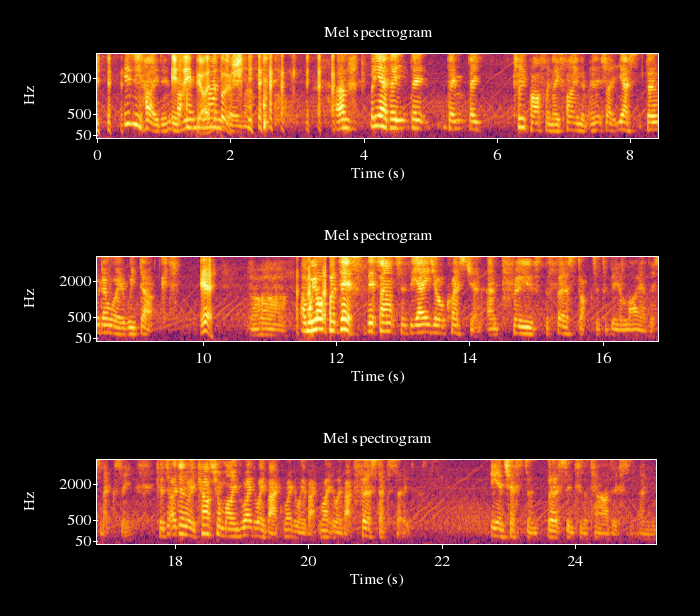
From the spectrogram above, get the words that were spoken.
is he hiding? Is he behind, behind the bush? Um, but yeah, they, they they they troop off and they find him, and it's like, yes, don't don't worry, we ducked. Yeah, Oh. And we all, but this this answers the age-old question and proves the first Doctor to be a liar. This next scene, because I don't know, it casts your mind right the way back, right the way back, right the way back. First episode, Ian Chesterton bursts into the TARDIS, and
